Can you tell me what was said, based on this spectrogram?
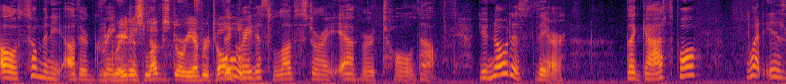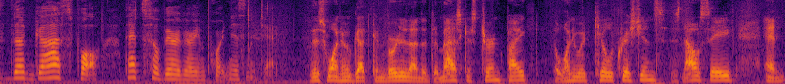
Oh, so many other great. The greatest love story ever told. The greatest love story ever told. Now, you notice there, the gospel. What is the gospel? That's so very, very important, isn't it, Jay? This one who got converted on the Damascus Turnpike, the one who had killed Christians, is now saved. And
